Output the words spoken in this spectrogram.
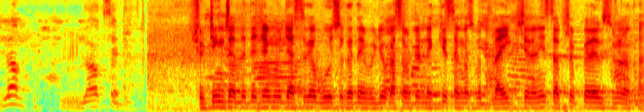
ब्लॉग शूटिंग चाललं त्याच्यामुळे जास्त काही बोलू शकत नाही. व्हिडिओ कसा वाटेल नक्की सांगा. सोबत लाईक शेअर आणि सबस्क्राईब करायला विसरू नका.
